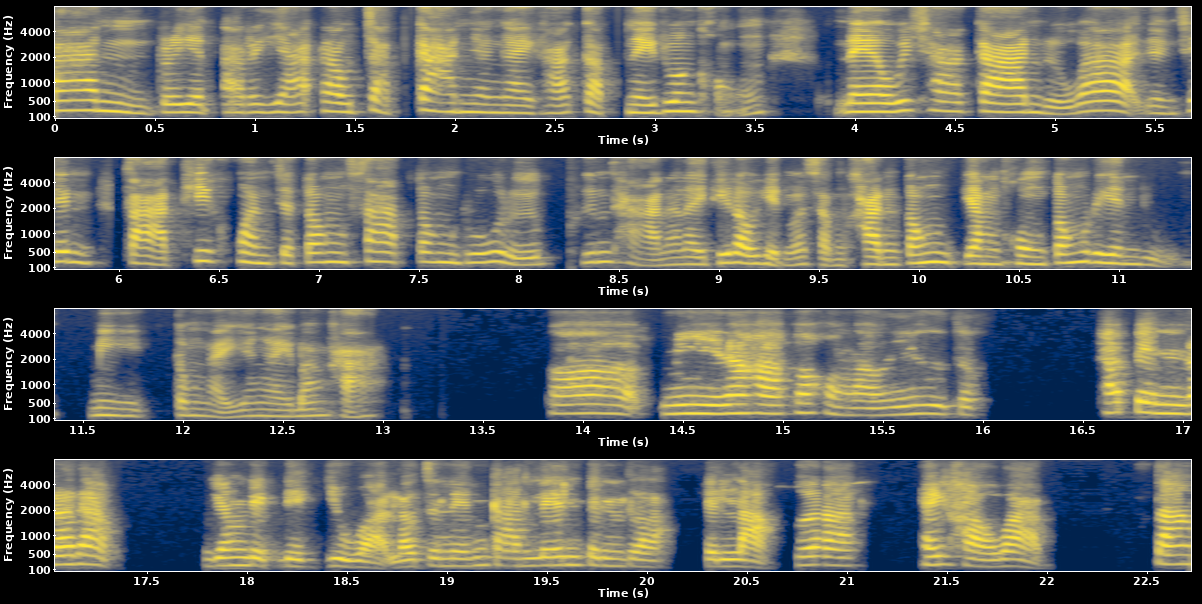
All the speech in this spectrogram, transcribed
บ้านเรียนอารยะเราจัดการยังไงคะ กับในเรื่องของแนววิชาการหรือว่าอย่างเช่นศาสตร์ที่ควรจะต้องทราบต้องรู้หรือพื้นฐานอะไรที่เราเห็นว่าสำคัญต้องยังคงต้องเรียนอยู่มีตรงไหนยังไงบ้างคะก็มีนะคะเพราะของเรานี่คือจะถ้าเป็นระดับ ยังเด็กๆอยู่อะ เราจะเน้นการเล่นเป็นหลักเป็นหลักเพื่อให้เขาแบบสร้าง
